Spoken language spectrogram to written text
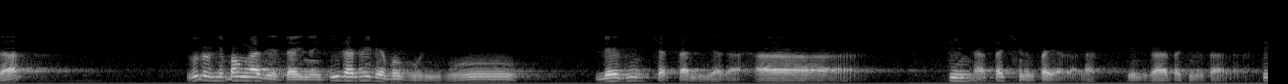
က သူတို့နှစ်ပေါင်း90တိုင်တိုင်သိတာထိုက်တဲ့ပုဂ္ဂိုလ်တွေကိုလေပြင်းဖြတ်တတ်နေရတာဟာသင်ကတတ်ချင်လို့တတ်ရတာလားသင်တကားတတ်ချင်လို့တတ်ရတာလားသိ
